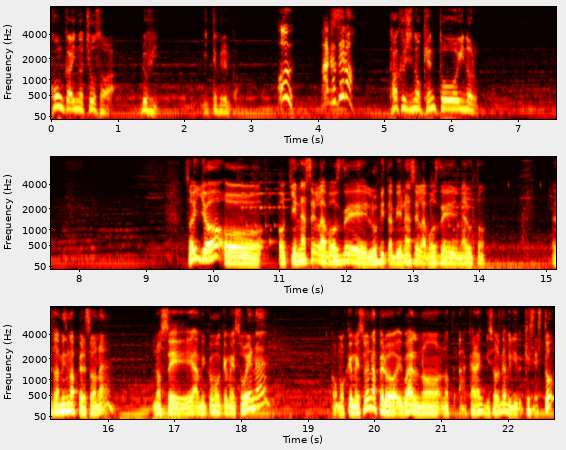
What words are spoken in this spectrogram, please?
今回の調査はルフィ言ってくれるかおう任せろ各自の健闘を祈る ¿Soy yo o, o quien hace la voz de Luffy también hace la voz de Naruto? ¿Es la misma persona? No sé, ¿eh? a mí como que me suena. Como que me suena, pero igual no, no... Ah, caray, visor de habilidad. ¿Qué es esto?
